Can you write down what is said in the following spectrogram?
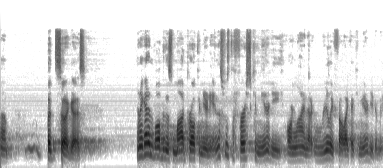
Um, but so it goes. And I got involved in this Mod Perl community, and this was the first community online that it really felt like a community to me.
